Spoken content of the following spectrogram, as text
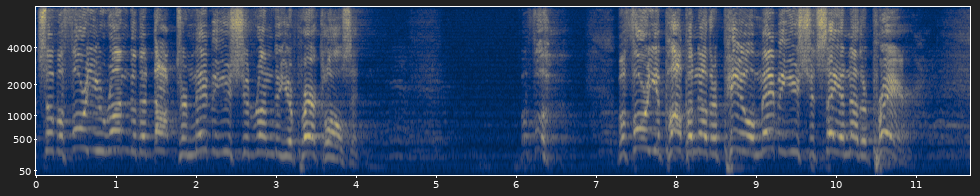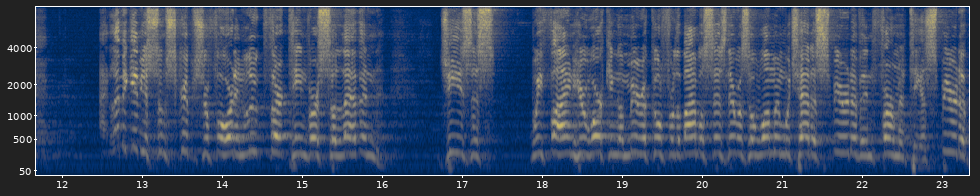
So before you run to the doctor, maybe you should run to your prayer closet. Before, before you pop another pill, maybe you should say another prayer. Let me give you some scripture for it. In Luke 13, verse 11, Jesus we find here working a miracle for the bible says there was a woman which had a spirit of infirmity a spirit of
